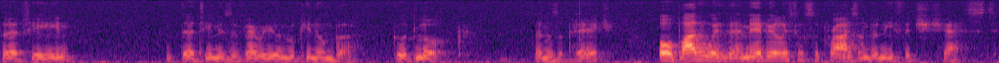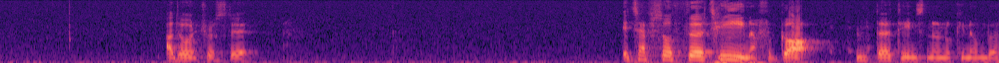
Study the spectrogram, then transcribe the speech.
13. 13 is a very unlucky number. Good luck. Then there's a page. Oh, by the way, there may be a little surprise underneath the chest. I don't trust it. It's episode 13, I forgot. And 13's an unlucky number.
